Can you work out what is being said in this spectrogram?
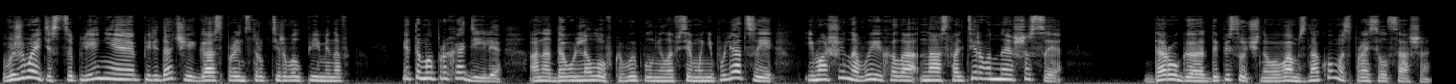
выжимайте сцепление, передача и газ», — проинструктировал Пименов. «Это мы проходили». Она довольно ловко выполнила все манипуляции, и машина выехала на асфальтированное шоссе — «Дорога до Песочного вам знакома?» — спросил Саша.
